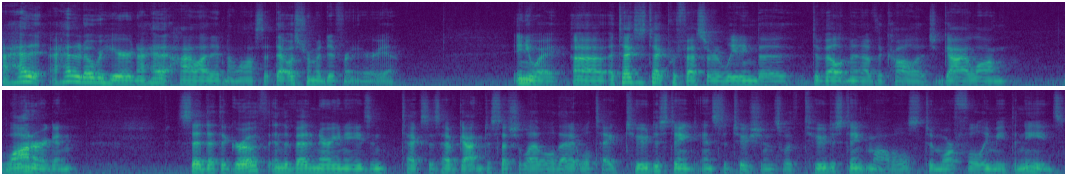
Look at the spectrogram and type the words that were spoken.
I had it. I had it over here, and I had it highlighted, and I lost it. That was from a different area. Anyway, uh, a Texas Tech professor leading the development of the college, Guy Long Loneragan, said that the growth in the veterinary needs in Texas have gotten to such a level that it will take two distinct institutions with two distinct models to more fully meet the needs.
